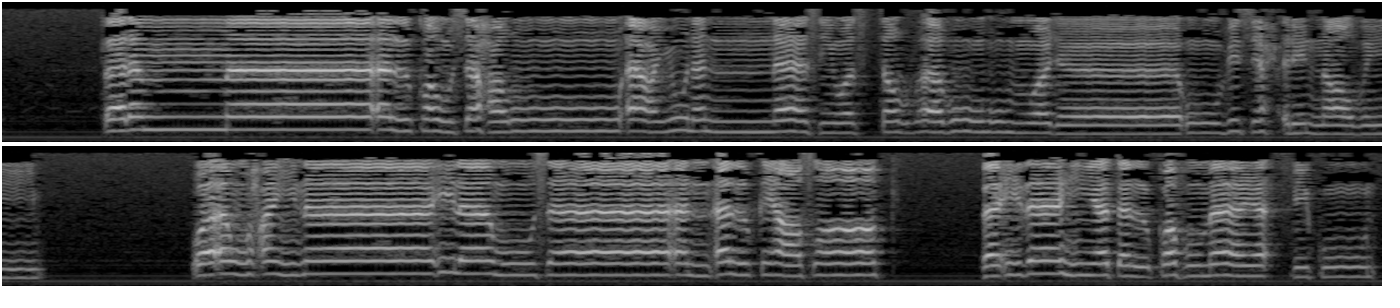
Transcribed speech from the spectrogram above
فَلَمَّا أَلْقَوْا سَحَرُوا أَعْيُنَ النَّاسِ وَاسْتَرْهَبُوهُمْ وَجَاءُوا بِسِحْرٍ عَظِيمٍ وَأَوْحَيْنَا إِلَىٰ مُوسَىٰ أَنْ أَلْقِ عَصَاكَ ۖ فَإِذَا هِيَ تَلْقَفُ مَا يَأْفِكُونَ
